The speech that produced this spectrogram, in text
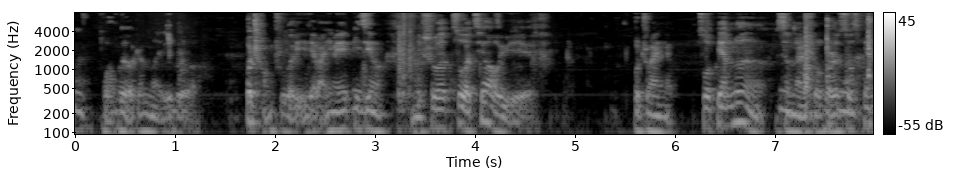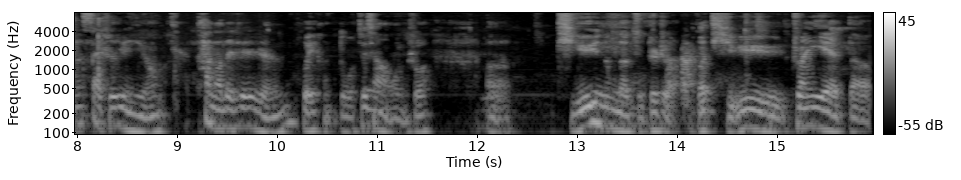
嗯，我会有这么一个不成熟的理解吧，因为毕竟你说做教育不专业。做辩论相对来说，或者做辩论赛事运营，看到的这些人会很多。就像我们说，呃，体育运动的组织者和体育专业的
